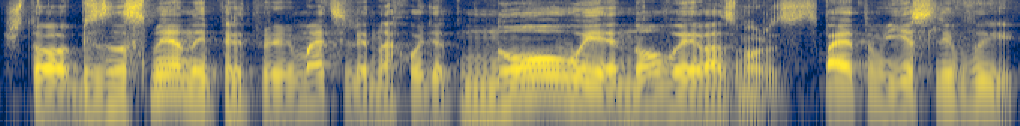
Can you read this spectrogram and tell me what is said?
что бизнесмены и предприниматели находят новые, новые возможности. Поэтому если вы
